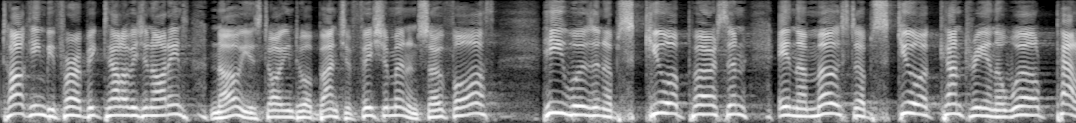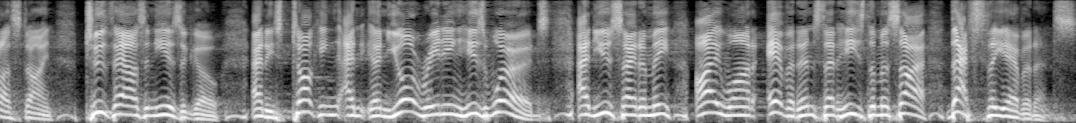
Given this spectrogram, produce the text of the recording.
talking before a big television audience? No, he was talking to a bunch of fishermen and so forth. He was an obscure person in the most obscure country in the world, Palestine, 2,000 years ago. And he's talking, and, and you're reading his words. And you say to me, I want evidence that he's the Messiah. That's the evidence.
